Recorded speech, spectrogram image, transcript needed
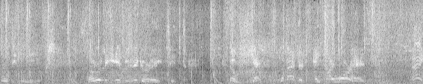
13 thoroughly invigorated. No shit! The bastard ate my warheads! Hey!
